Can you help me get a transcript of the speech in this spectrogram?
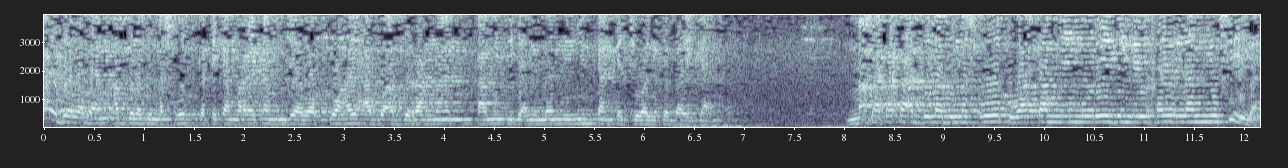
apa jawaban Abdullah bin Mas'ud ketika mereka menjawab, Wahai Abu Abdurrahman, kami tidak menginginkan kecuali kebaikan. Maka kata Abdullah bin Mas'ud, Watam min muridin khair lam yusiba.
